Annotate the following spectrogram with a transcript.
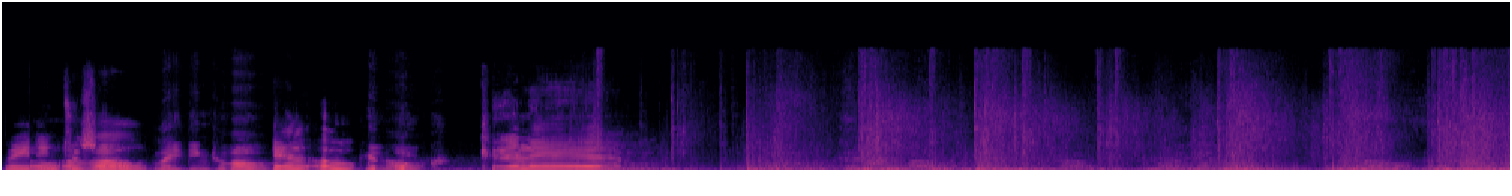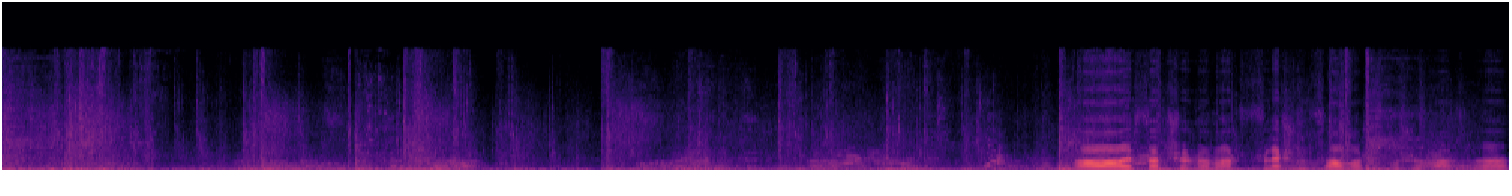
Waiting Oh, to so. vote. Waiting to vote. Kill Oak. Kill Oak. Kill him. Ah, ist das schön, wenn man Flächenzaubersprüche hat, hä?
